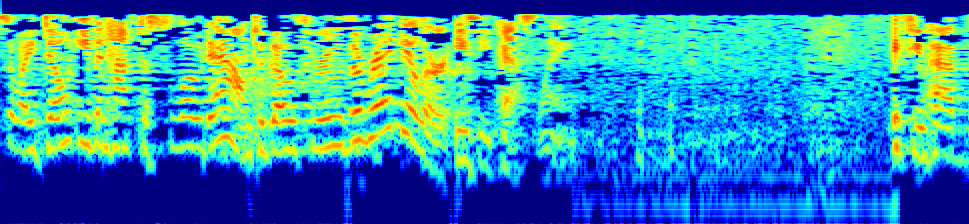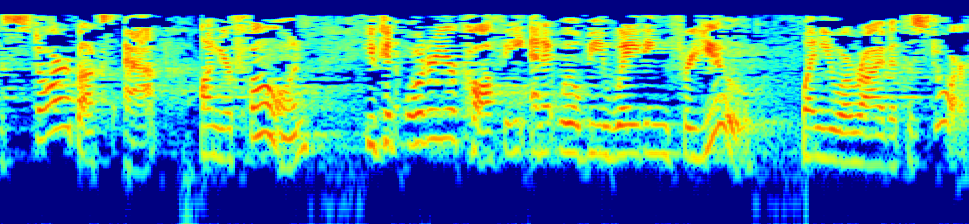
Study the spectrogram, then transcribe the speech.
so I don't even have to slow down to go through the regular E-ZPass lane. If you have the Starbucks app on your phone, you can order your coffee and it will be waiting for you when you arrive at the store.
